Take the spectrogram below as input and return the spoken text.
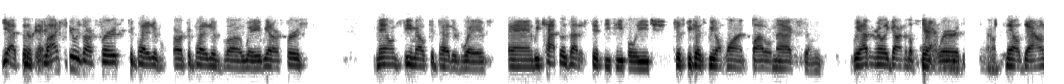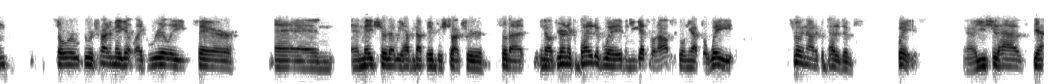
Yeah. So okay. last year was our first competitive our competitive uh, wave. We had our first male and female competitive wave, and we cap those out at 50 people each, just because we don't want bottlenecks, and we haven't really gotten to the point yeah. where it's you know, nailed down. So we're we're trying to make it like really fair and and make sure that we have enough infrastructure so that you know if you're in a competitive wave and you get to an obstacle and you have to wait, it's really not a competitive wave. You know, you should have yeah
